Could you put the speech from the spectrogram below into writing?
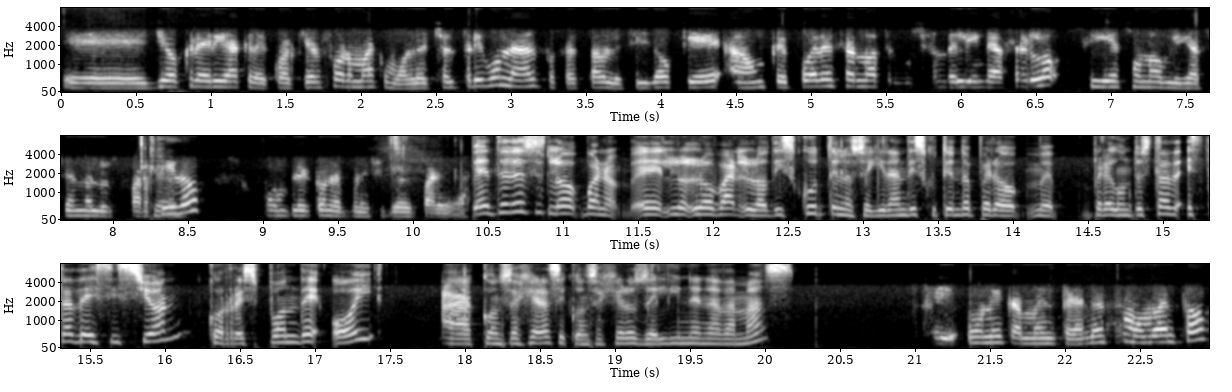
eh, yo creería que de cualquier forma, como lo ha hecho el tribunal, pues ha establecido que aunque puede ser una atribución de línea hacerlo, sí es una obligación de los partidos cumplir con el principio de paridad. Entonces, lo, bueno, eh, lo, lo, discuten, lo seguirán discutiendo, pero me pregunto, ¿esta, ¿esta decisión corresponde hoy a consejeras y consejeros del INE nada más? Sí, únicamente. En este momento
